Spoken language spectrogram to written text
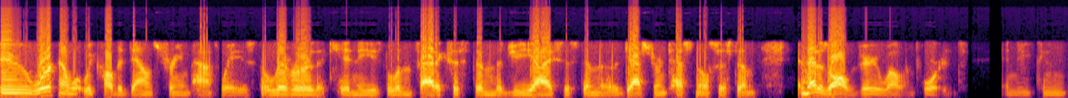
to work on what we call the downstream pathways the liver, the kidneys, the lymphatic system, the GI system, the gastrointestinal system. And that is all very well important. And you can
